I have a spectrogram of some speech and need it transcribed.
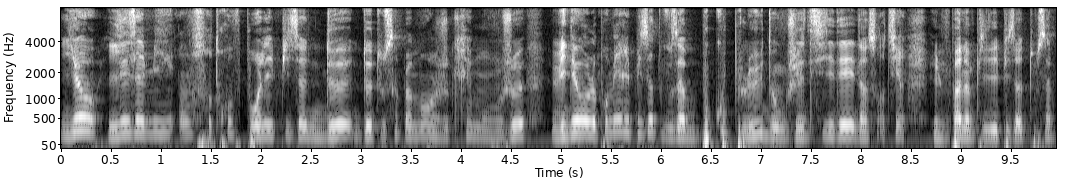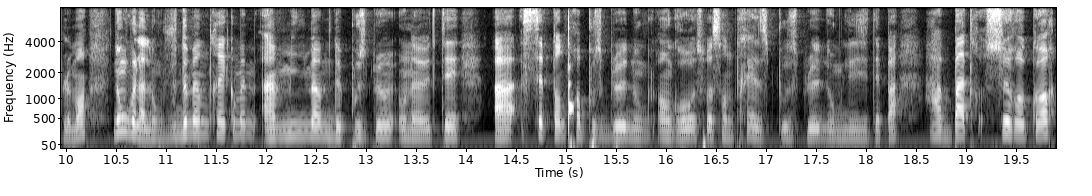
Yo les amis, on se retrouve pour l'épisode 2 de tout simplement je crée mon jeu vidéo. Le premier épisode vous a beaucoup plu donc j'ai décidé d'en sortir une panoplie d'épisodes tout simplement. Donc voilà, donc je vous demanderai quand même un minimum de pouces bleus. On a été à 73 pouces bleus, donc en gros 73 pouces bleus. Donc n'hésitez pas à battre ce record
